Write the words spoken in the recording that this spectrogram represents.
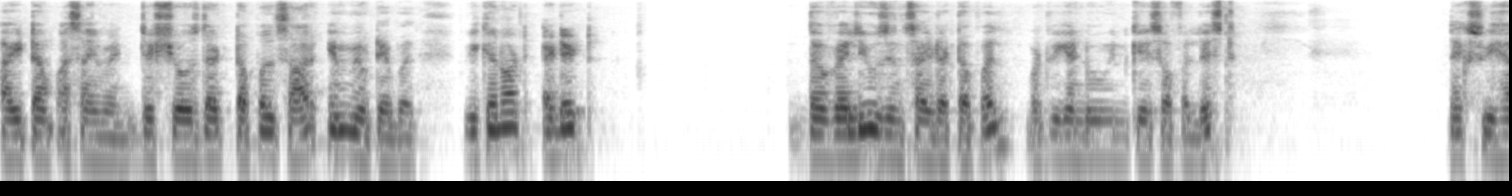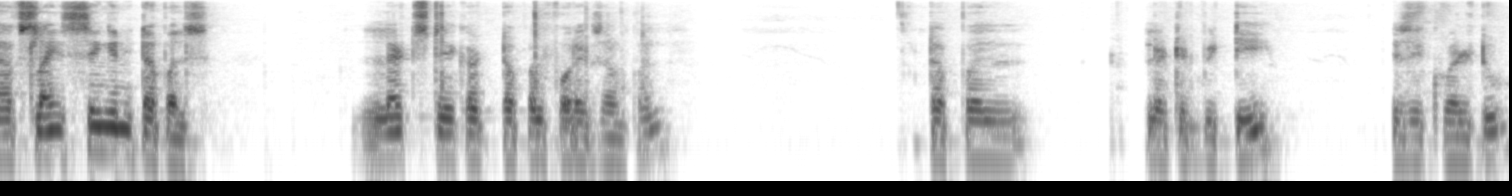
item assignment. This shows that tuples are immutable. We cannot edit the values inside a tuple but we can do in case of a list. Next we have slicing in tuples. Let's take a tuple for example. Tuple let it be t is equal to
